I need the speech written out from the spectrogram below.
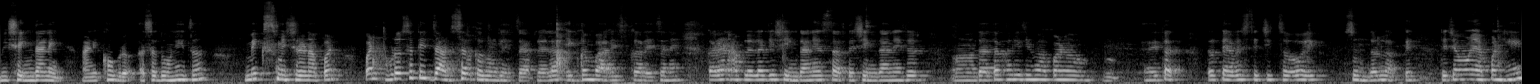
मी शेंगदाणे आणि खोबरं असं दोन्हीचं मिक्स मिश्रण आपण पण थोडंसं ते जाडसर करून घ्यायचं आहे आपल्याला. एकदम बारीक करायचं नाही. कारण आपल्याला जे शेंगदाणे असतात ते शेंगदाणे जर दाताखाली जेव्हा आपण येतात तर त्यावेळेस त्याची चव एक सुंदर लागते. त्याच्यामुळे आपण हे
